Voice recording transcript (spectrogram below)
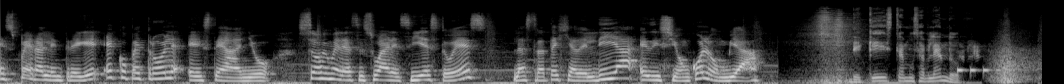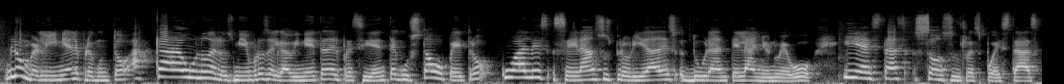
espera le entregue Ecopetrol este año. Soy María C. Suárez y esto es La Estrategia del Día, edición Colombia. ¿De qué estamos hablando? Bloomberg Línea le preguntó a cada uno de los miembros del gabinete del presidente Gustavo Petro cuáles serán sus prioridades durante el año nuevo y estas son sus respuestas.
